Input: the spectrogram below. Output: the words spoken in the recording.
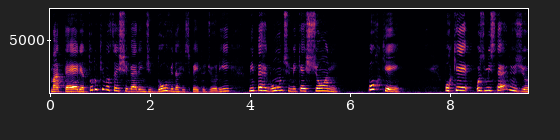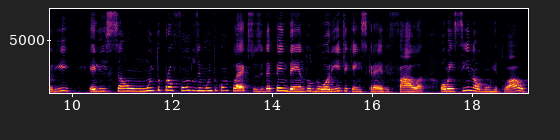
matéria, tudo que vocês tiverem de dúvida a respeito de Ori, me pergunte, me questione. Por quê? Porque os mistérios de Ori, eles são muito profundos e muito complexos e dependendo do Ori de quem escreve, fala ou ensina algum ritual,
